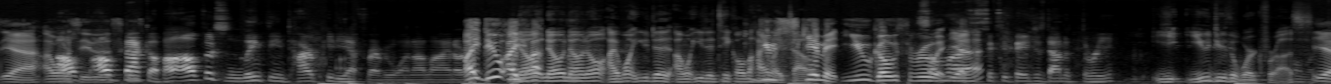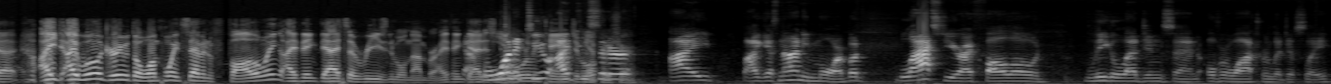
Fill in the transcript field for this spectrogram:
to. Yeah, I want to see this. I'll 'cause back up. I'll, I'll just link the entire PDF for everyone online. Or I do. I, no, I no, no, no. I want you to. I want you to take all the You highlights out. skim it. You go through it. Yeah. 60 pages down to three. You, you do the work for us. Yeah, I, I will agree with the 1.7 following. I think that's a reasonable number. I think Yeah, that is one totally and two, I tangible. consider. sure. I I guess not anymore, but last year I followed League of Legends and Overwatch religiously.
